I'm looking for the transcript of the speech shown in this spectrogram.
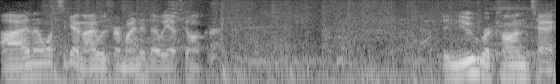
Uh, and then once again, I was reminded that we have Conquer. The new Rakan tech.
